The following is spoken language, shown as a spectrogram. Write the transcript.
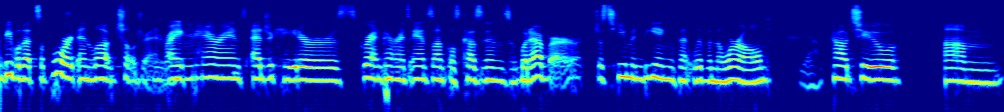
the people that support and love children, right? Mm-hmm. Parents, educators, grandparents, aunts, uncles, cousins, whatever, just human beings that live in the world. Yeah. How to um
